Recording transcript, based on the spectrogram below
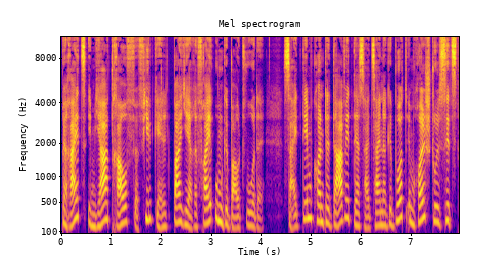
bereits im Jahr drauf für viel Geld barrierefrei umgebaut wurde. Seitdem konnte David, der seit seiner Geburt im Rollstuhl sitzt,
